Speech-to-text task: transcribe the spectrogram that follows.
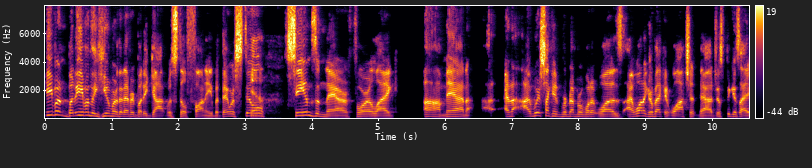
even but even the humor that everybody got was still funny. But there were still Yeah. scenes in there for like, oh man, and I wish I could remember what it was. I want to go back and watch it now, just because I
